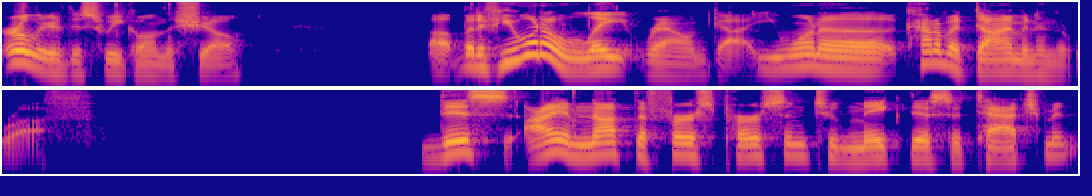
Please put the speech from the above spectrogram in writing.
earlier this week on the show. Uh, but if you want a late round guy, you want a kind of a diamond in the rough. This I am not the first person to make this attachment,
